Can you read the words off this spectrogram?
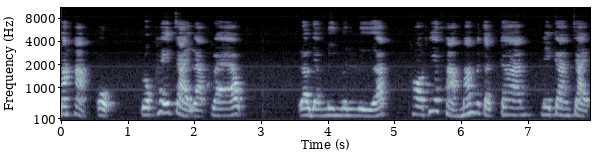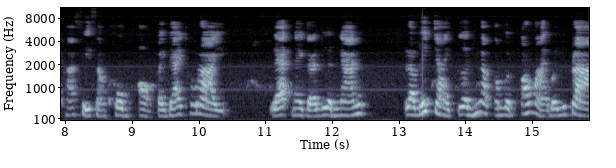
มาหักกบลบให้จ่ายหลักแล้ว เรายังมีเงินเหลือ พอที่จะสามารถมาจัดการในการจ่ายภาษีสังคมออกไปได้เท่าไหร่ และในแต่ละเดือนนั้น เราได้จ่ายเกินที่เรากำหนดเป้าหมายไว้หรือเปล่า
